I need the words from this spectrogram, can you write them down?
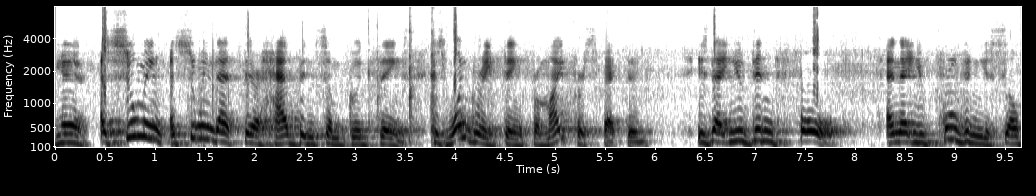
yeah. Assuming, assuming that there have been some good things, because one great thing from my perspective is that you didn't fold and that you've proven yourself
